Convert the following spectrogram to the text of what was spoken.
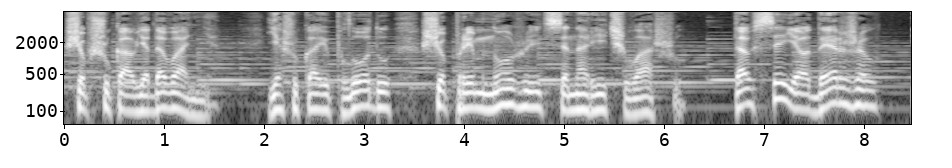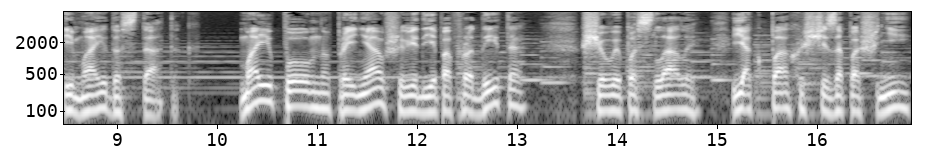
щоб шукав я давання, я шукаю плоду, що примножується на річ вашу. Та все я одержав і маю достаток. Маю повно, прийнявши від Єпафродита, що ви послали, як пахощі запашні,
